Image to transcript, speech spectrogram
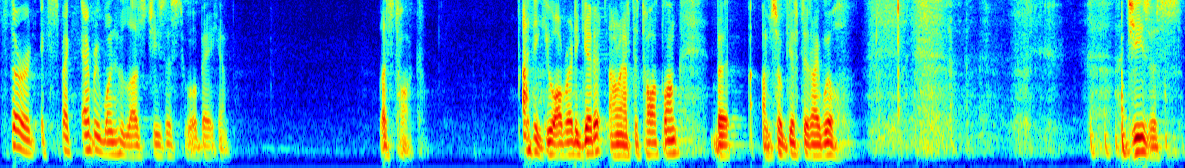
Third, expect everyone who loves Jesus to obey him. Let's talk. I think you already get it. I don't have to talk long, but I'm so gifted I will. Jesus,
